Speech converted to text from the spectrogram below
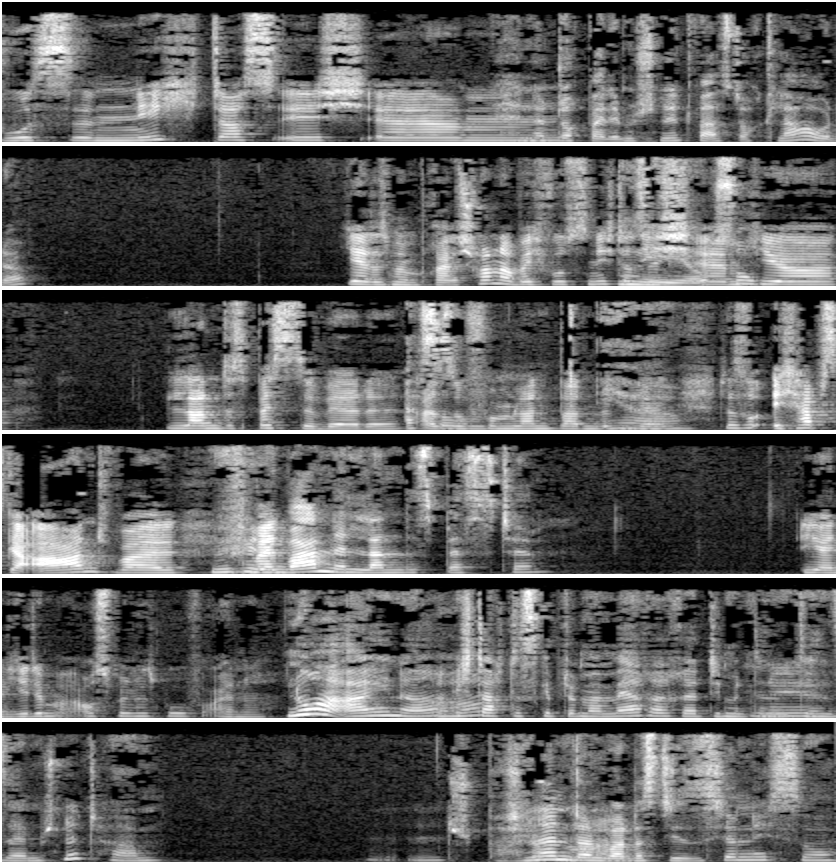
wusste nicht, dass ich. Ähm, Na doch, bei dem Schnitt war es doch klar, oder? ja, das mit dem Preis schon, aber ich wusste nicht, dass Nee, ich ähm, so. hier Landesbeste werde. Ach also so. vom Land Baden-Württemberg. Ja. Ich habe es geahnt, weil Wie ich viele mein, waren denn Landesbeste? ja in jedem Ausbildungsberuf eine. Nur eine? Aha. Ich dachte, es gibt immer mehrere, die mit Nee. denselben Schnitt haben. Ich Spannend, dann war das dieses Jahr nicht so.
